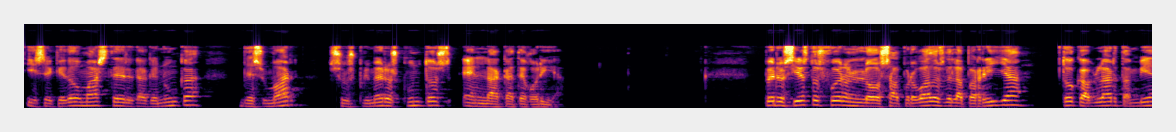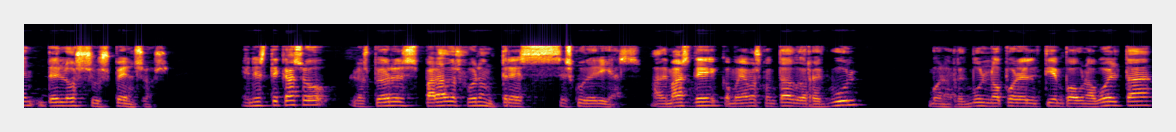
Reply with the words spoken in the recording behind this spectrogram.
y se quedó más cerca que nunca de sumar sus primeros puntos en la categoría. Pero si estos fueron los aprobados de la parrilla, toca hablar también de los suspensos. En este caso, los peores parados fueron tres escuderías, además de, como ya hemos contado, Red Bull, bueno, Red Bull no por el tiempo a una vuelta,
